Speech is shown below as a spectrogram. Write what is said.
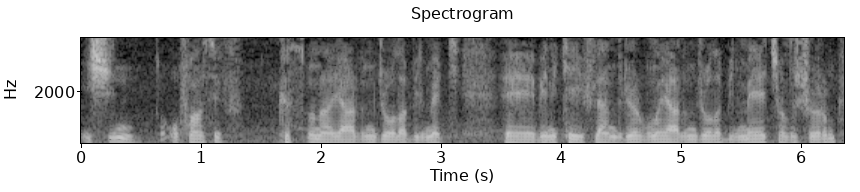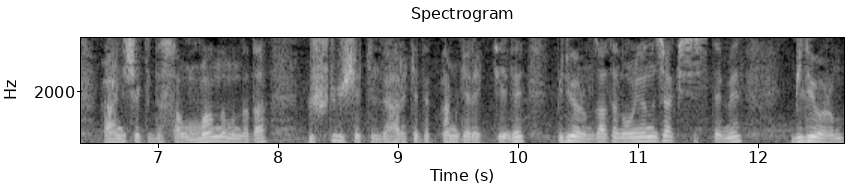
işin ofansif kısmına yardımcı olabilmek e, beni keyiflendiriyor. Buna yardımcı olabilmeye çalışıyorum. Ve aynı şekilde savunma anlamında da güçlü bir şekilde hareket etmem gerektiğini biliyorum. Zaten oynanacak sistemi biliyorum.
